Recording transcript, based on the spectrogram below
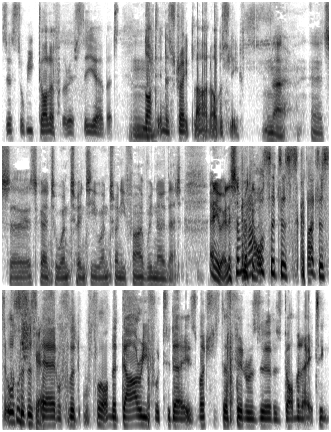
just a weak dollar for the rest of the year, but not in a straight line, obviously. No, it's uh, it's going to 120, 125. We know that. Anyway, let's have a Can look I also just can I just also just add for the for on the diary for today, as much as the Federal Reserve is dominating,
